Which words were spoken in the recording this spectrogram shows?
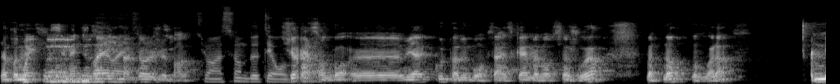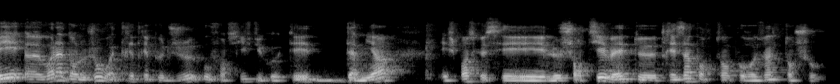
La première fois, il marque dans le jeu, pardon. Sur un centre de terreau. Sur un centre, bon, euh, mais cool, pas, mais bon, ça reste quand même un ancien joueur maintenant, donc voilà. Mais euh, voilà, dans le jeu, on voit très très peu de jeux offensifs du côté d'Amiens. Et je pense que c'est le chantier va être très important pour Oswald Tanchot.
